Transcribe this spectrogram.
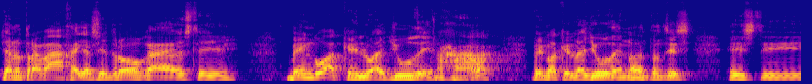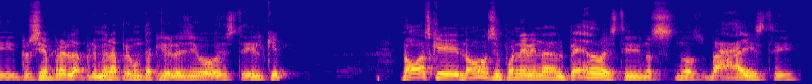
ya no trabaja, ya se droga, este, vengo a que lo ayude, Ajá. Vengo a que lo ayude, ¿no? Entonces, este, pues siempre la primera pregunta que yo les digo, este, ¿él quiere? No, es que no, se pone bien al pedo, este, nos, nos va, este,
